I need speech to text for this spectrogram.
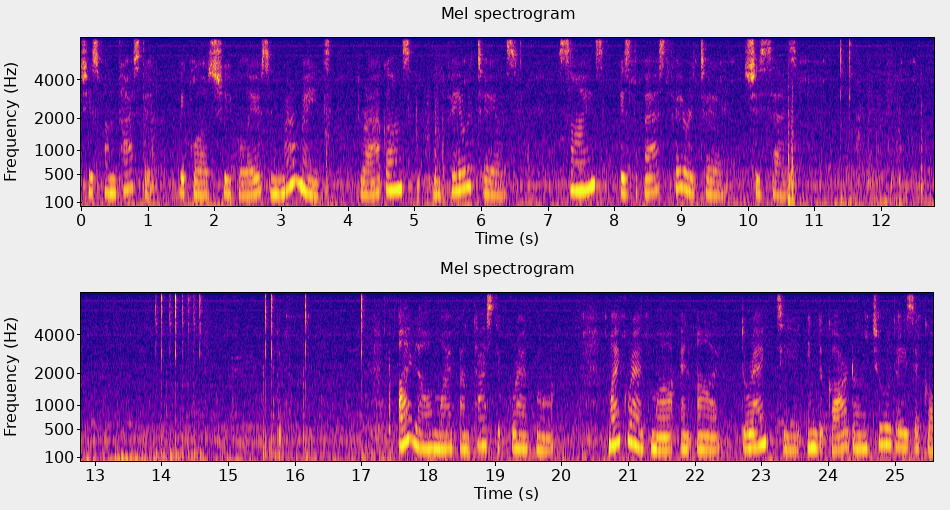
She's fantastic because she believes in mermaids, dragons, and fairy tales. Science is the best fairy tale, she says. I love my fantastic grandma. My grandma and I drank tea in the garden two days ago.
